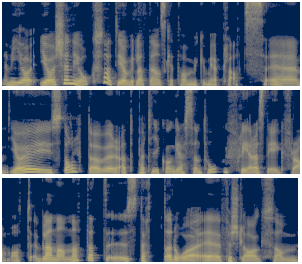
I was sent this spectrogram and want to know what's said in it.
Men jag, jag känner ju också att jag vill att den ska ta mycket mer plats. Eh, jag är ju stolt över att partikongressen tog flera steg framåt, bland annat att eh, stötta då eh, förslag som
